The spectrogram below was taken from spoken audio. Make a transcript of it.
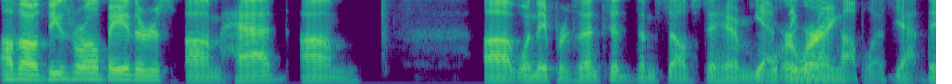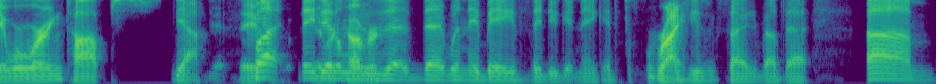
Although these royal bathers um had um uh when they presented themselves to him Yes, were they were wearing topless. yeah they were wearing tops Yeah. they, but they, did were allude covered. that, that when they bathe, they do get naked. right He was excited about that. Um,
